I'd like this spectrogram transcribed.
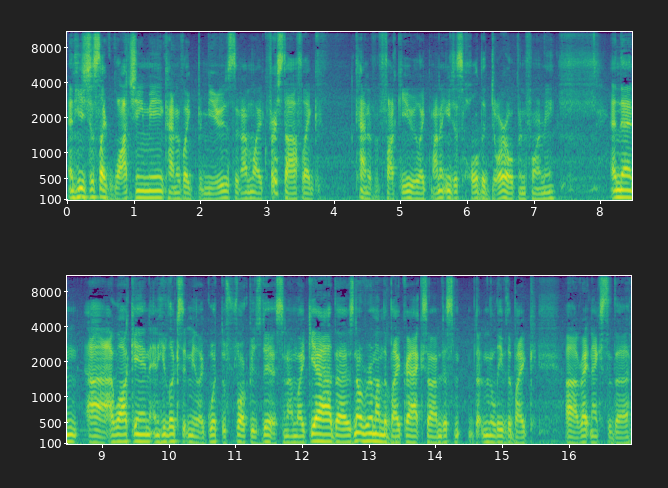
And he's just like watching me, kind of like bemused. And I'm like, first off, like, kind of a fuck you. Like, why don't you just hold the door open for me? And then uh, I walk in and he looks at me like, what the fuck is this? And I'm like, yeah, there's no room on the bike rack, so I'm just I'm gonna leave the bike uh, right next to the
